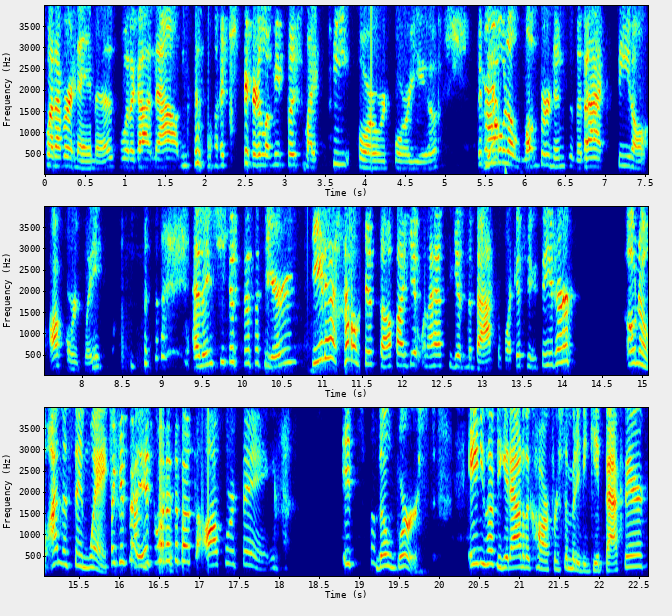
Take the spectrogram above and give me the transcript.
whatever her name is, would have gotten out and been like, here, let me push my seat forward for you. The girl Yeah. would have lumbered into the back seat all awkwardly. and then she just disappears. Do you know how pissed off I get when I have to get in the back of like a two seater? oh no, I'm the same way. Like it's, it's one of the most awkward things. it's the worst. And you have to get out of the car for somebody to get back there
